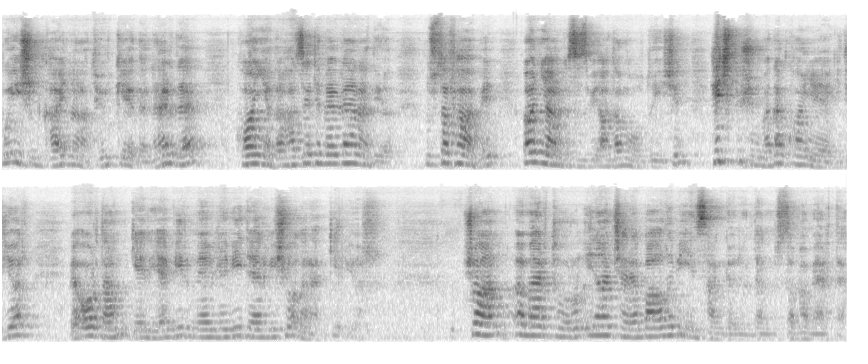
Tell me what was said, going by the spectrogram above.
Bu işin kaynağı Türkiye'de nerede? Konya'da Hazreti Mevlana diyor. Mustafa abi ön yargısız bir adam olduğu için hiç düşünmeden Konya'ya gidiyor ve oradan geriye bir Mevlevi dervişi olarak geliyor. Şu an Ömer Tuğrul İnançer'e bağlı bir insan gönülden Mustafa Merter.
